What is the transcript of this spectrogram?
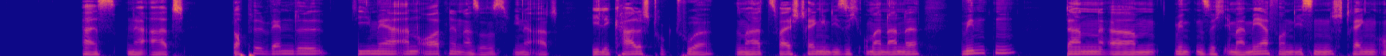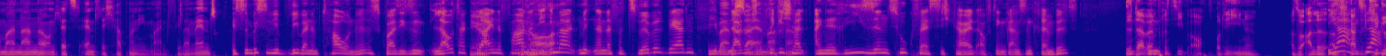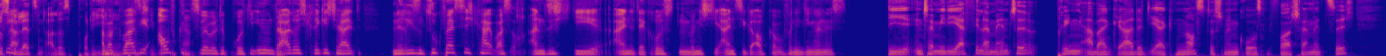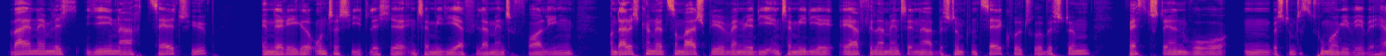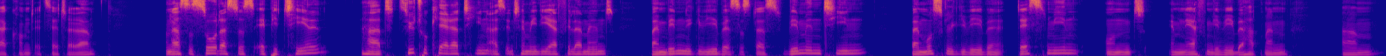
als eine Art Doppelwendeldimer anordnen. Also es ist wie eine Art helikale Struktur. Also man hat zwei Stränge, die sich umeinander winden. Dann ähm, winden sich immer mehr von diesen Strängen umeinander und letztendlich hat man eben ein Filament. Ist so ein bisschen wie, wie bei einem Tau, ne? Das ist quasi sind lauter Ja, kleine Fahnen, genau. die immer miteinander verzwirbelt werden. Wie beim Und dadurch kriege ich halt eine riesen Zugfestigkeit auf den ganzen Krempels. Sind aber im Und- Prinzip auch Proteine. Also alle, also Ja, das ganze klar, Zytoskelett sind alles Proteine. aber quasi aufgezwirbelte Proteine und Ja. dadurch kriege ich halt eine riesen Zugfestigkeit, was auch an sich die eine der größten, wenn nicht die einzige Aufgabe von den Dingern ist. Die Intermediärfilamente bringen aber gerade diagnostisch einen großen Vorteil mit sich, weil nämlich je nach Zelltyp in der Regel unterschiedliche Intermediärfilamente vorliegen. Und dadurch können wir zum Beispiel, wenn wir die Intermediärfilamente in einer bestimmten Zellkultur bestimmen, feststellen, wo ein bestimmtes Tumorgewebe herkommt, etc. Und das ist so, dass das Epithel hat Zytokeratin als Intermediärfilament, beim Bindegewebe ist es das Vimentin, beim Muskelgewebe Desmin und im Nervengewebe hat man ähm,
